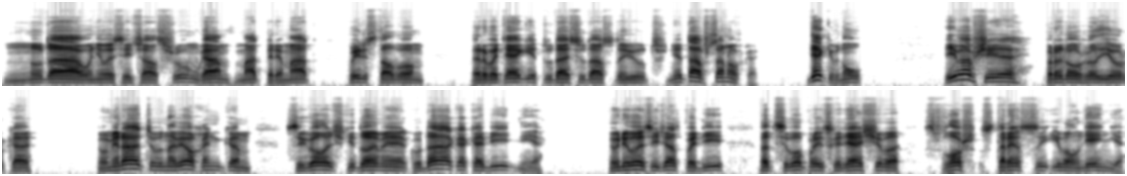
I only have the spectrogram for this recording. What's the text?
Ну да, у него сейчас шум, гам, мат-перемат, пыль столбом. Работяги туда-сюда снуют. Не та обстановка. Я кивнул. И вообще, — продолжил Юрка, — умирать в навехоньком с иголочки доме куда как обиднее. У него сейчас, поди, от всего происходящего сплошь стрессы и волнения.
